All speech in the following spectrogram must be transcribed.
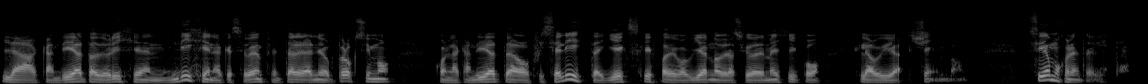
la candidata de origen indígena que se va a enfrentar el año próximo con la candidata oficialista y ex jefa de gobierno de la Ciudad de México, Claudia Sheinbaum. Sigamos con la entrevista.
